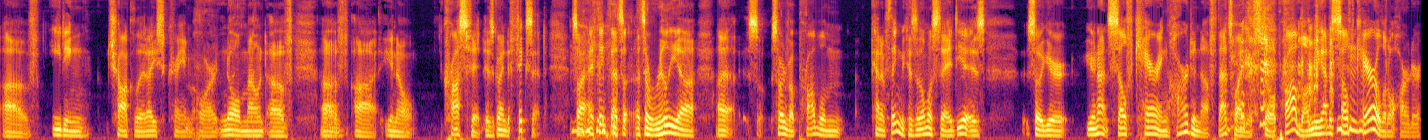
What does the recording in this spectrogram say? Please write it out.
of eating chocolate ice cream or no amount of of uh, you know CrossFit is going to fix it. So I think that's a, that's a really uh, uh, so, sort of a problem kind of thing because almost the idea is so you're you're not self-caring hard enough. That's why there's still a problem. You got to self-care a little harder.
